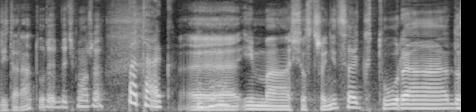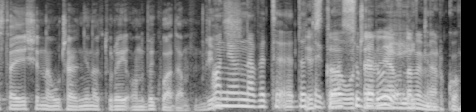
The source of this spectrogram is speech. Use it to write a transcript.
literatury być może Chyba tak. e, i ma siostrzenicę, która dostaje się na uczelnię, na której on wykłada. Więc, On ją nawet do jest tego to sugeruje. w Nowym Jorku.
